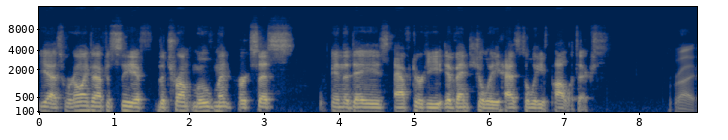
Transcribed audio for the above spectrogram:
yes, we're going to have to see if the Trump movement persists in the days after he eventually has to leave politics. Right.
